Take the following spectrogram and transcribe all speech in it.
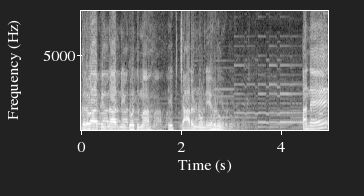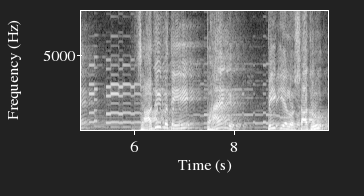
ગરવા ગિરનારની ગોદમાં એક ચારણનું નેહડું અને જાજી બધી ભાંગ પી ગયેલો સાધુ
